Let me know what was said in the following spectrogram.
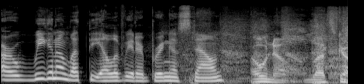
Are we going to let the elevator bring us down? Oh no, let's go.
